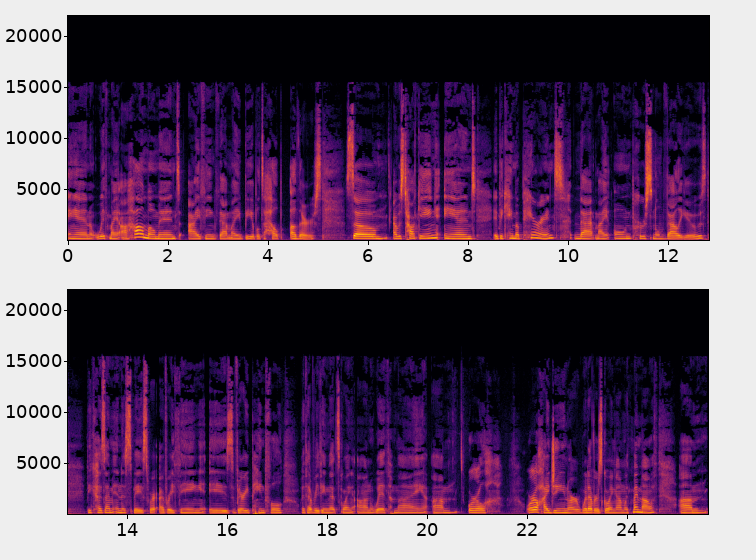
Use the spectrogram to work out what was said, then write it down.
And with my aha moment, I think that might be able to help others. So I was talking, and it became apparent that my own personal values, because I'm in a space where everything is very painful with everything that's going on with my um, oral oral hygiene or whatever's going on with my mouth um,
